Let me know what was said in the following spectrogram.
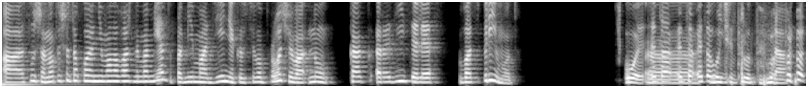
А, слушай, ну вот еще такой немаловажный момент, помимо денег и всего прочего, ну, как родители воспримут Ой, это, это, это не... очень трудный вопрос.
